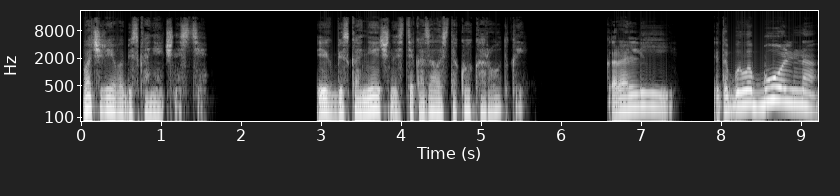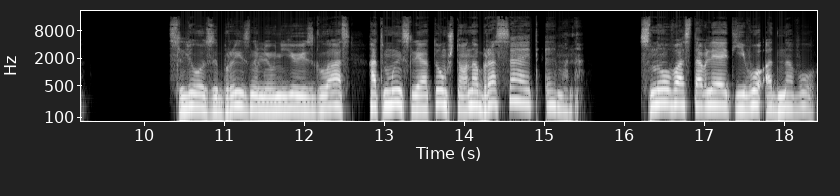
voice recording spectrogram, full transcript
в чрево бесконечности. Их бесконечность оказалась такой короткой. Короли, это было больно. Слезы брызнули у нее из глаз от мысли о том, что она бросает Эмона, снова оставляет его одного.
